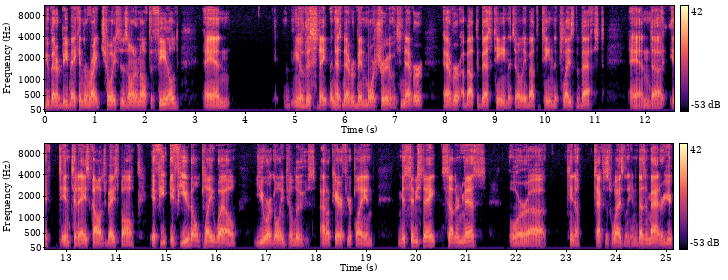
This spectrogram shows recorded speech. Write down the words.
You better be making the right choices on and off the field. And you know, this statement has never been more true. It's never ever about the best team. It's only about the team that plays the best. And uh, if in today's college baseball, if you if you don't play well, you are going to lose. I don't care if you're playing Mississippi State, Southern Miss, or uh, you know Texas Wesleyan. It doesn't matter. You're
